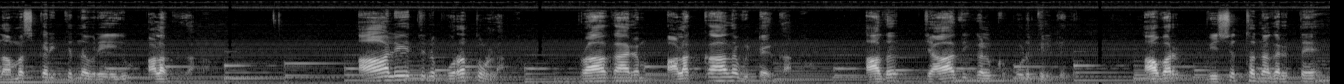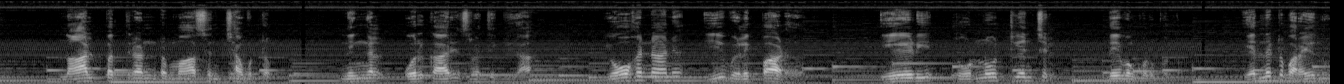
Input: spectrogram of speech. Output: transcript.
നമസ്കരിക്കുന്നവരെയും അളക്കുക. ആലയത്തിന് പുറത്തുള്ള പ്രാകാരം അളക്കാതെ വിട്ടേക്കാം. അത് ജാതികൾക്ക് കൊടുത്തിരിക്കുന്നു. അവർ വിശുദ്ധ നഗരത്തെ നാൽപ്പത്തിരണ്ട് മാസം ചവിട്ടും. നിങ്ങൾ ഒരു കാര്യം ശ്രദ്ധിക്കുക. യോഹന്നാന് ഈ വെളിപ്പാട് എ ഡി തൊണ്ണൂറ്റിയഞ്ചിൽ ദൈവം കൊടുക്കുന്നു. എന്നിട്ട് പറയുന്നു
